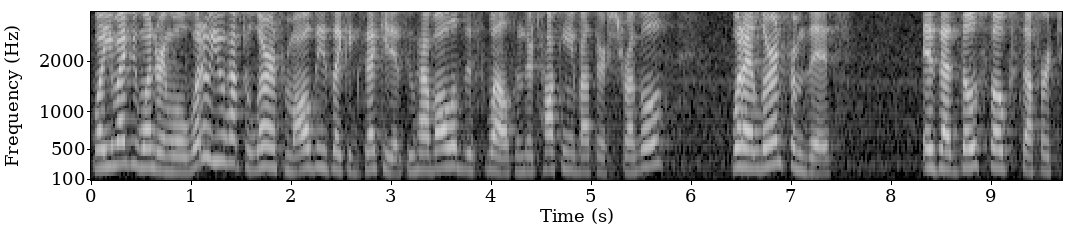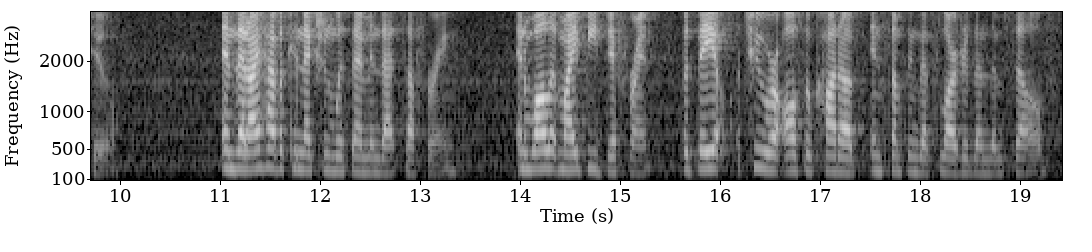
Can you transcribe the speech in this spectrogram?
Well, you might be wondering, well, what do you have to learn from all these like executives who have all of this wealth and they're talking about their struggles? What I learned from this is that those folks suffer too, and that I have a connection with them in that suffering. And while it might be different, but they too are also caught up in something that's larger than themselves.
